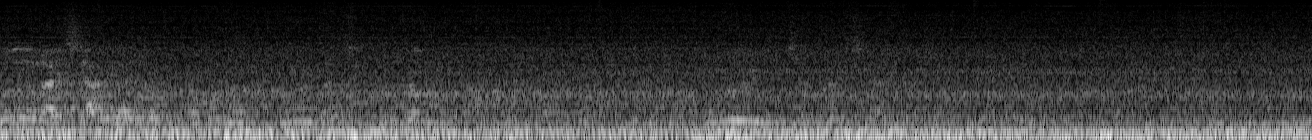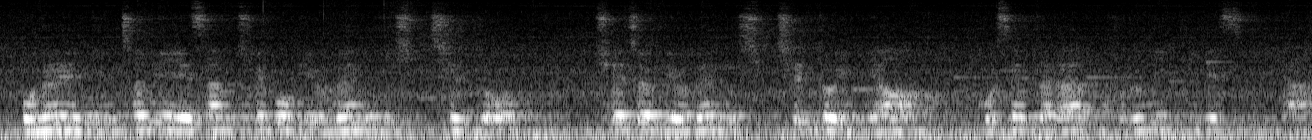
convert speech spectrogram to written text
오늘 날씨 알려줘 그러면 오늘 날씨 음성입니다. 오늘 인천 날씨 알려줘. 오늘 인천의 예상 최고 기온은 27도, 최저 기온은 17도이며 곳에 따라 구름이 끼겠습니다.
